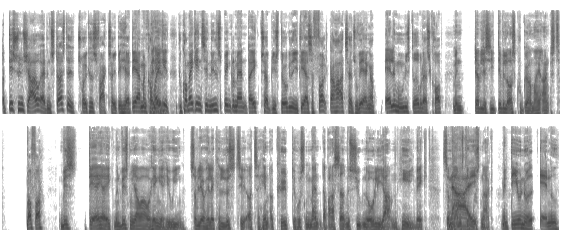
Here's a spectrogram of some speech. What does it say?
Og det synes jeg jo er den største tryghedsfaktor i det her. Det er, at man kommer ikke ind, du kommer ikke ind til en lille spinkelmand, der ikke tør blive stukket i. Det er altså folk, der har tatoveringer alle mulige steder på deres krop. Men der vil jeg sige, det vil også kunne gøre mig angst. Hvorfor? Hvis, det er jeg ikke, men hvis nu jeg var afhængig af heroin, så ville jeg jo heller ikke have lyst til at tage hen og købe det hos en mand, der bare sad med syv nåle i armen helt væk, som Nej. nærmest ikke kunne snakke. Men det er jo noget andet.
